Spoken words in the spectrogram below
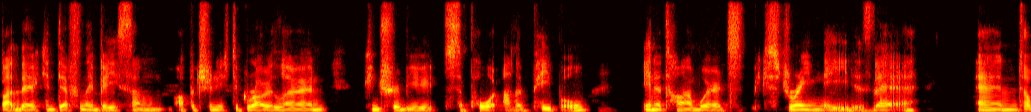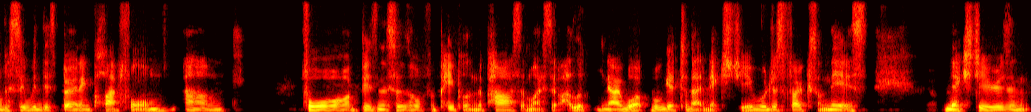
but there can definitely be some opportunities to grow learn contribute support other people in a time where it's extreme need is there. And obviously with this burning platform um, for businesses or for people in the past that might say oh, look you know what? We'll get to that next year. We'll just focus on this. Next year isn't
